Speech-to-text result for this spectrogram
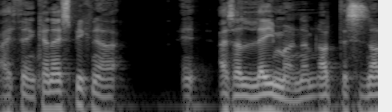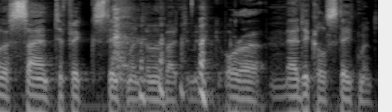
I think, and I speak now as a layman. I'm not, this is not a scientific statement I'm about to make or a medical statement.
